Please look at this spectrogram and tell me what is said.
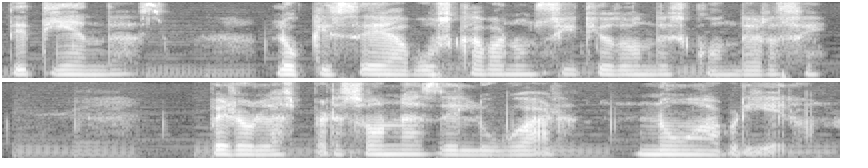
de tiendas, lo que sea, buscaban un sitio donde esconderse, pero las personas del lugar no abrieron.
